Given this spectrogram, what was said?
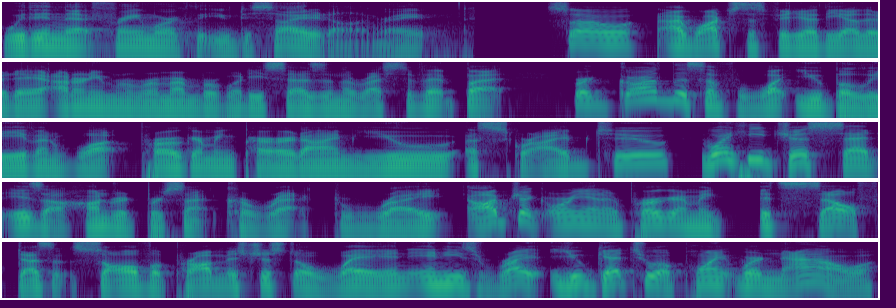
within that framework that you decided on, right? So I watched this video the other day. I don't even remember what he says in the rest of it, but regardless of what you believe and what programming paradigm you ascribe to, what he just said is 100% correct, right? Object oriented programming itself doesn't solve a problem, it's just a way. And, and he's right. You get to a point where now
